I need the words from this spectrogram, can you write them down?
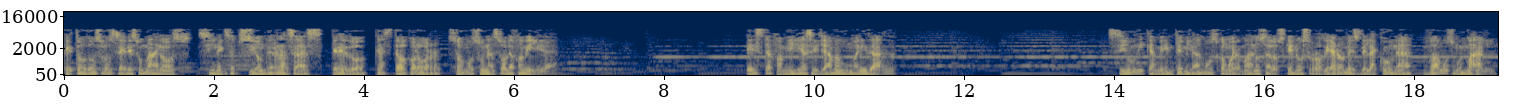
porque todos los seres humanos, sin excepción de razas, credo, casta o color, somos una sola familia. Esta familia se llama humanidad. Si únicamente miramos como hermanos a los que nos rodearon desde la cuna, vamos muy mal.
